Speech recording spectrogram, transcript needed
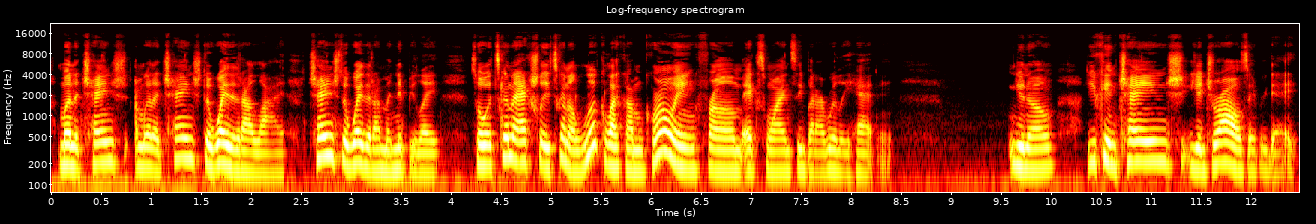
I'm going to change, I'm going to change the way that I lie, change the way that I manipulate. So it's going to actually, it's going to look like I'm growing from X, Y, and Z, but I really haven't. You know, you can change your draws every day.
